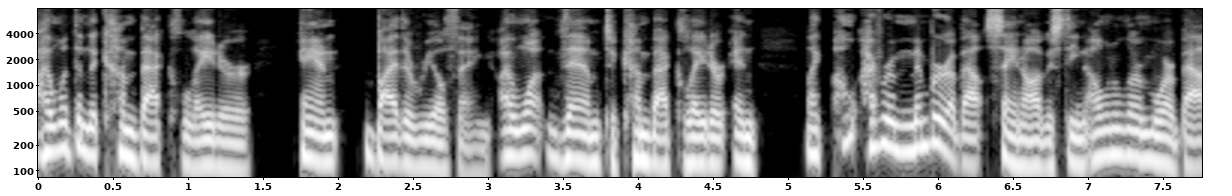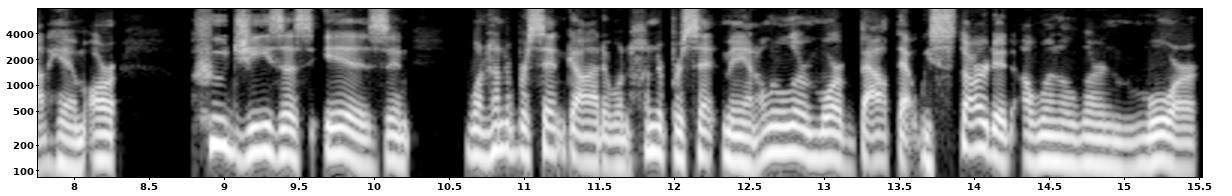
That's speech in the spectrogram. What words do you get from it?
I want them to come back later and buy the real thing. I want them to come back later and like, oh, I remember about St. Augustine. I want to learn more about him or who Jesus is and 100% God and 100% man. I want to learn more about that. We started, I want to learn more.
